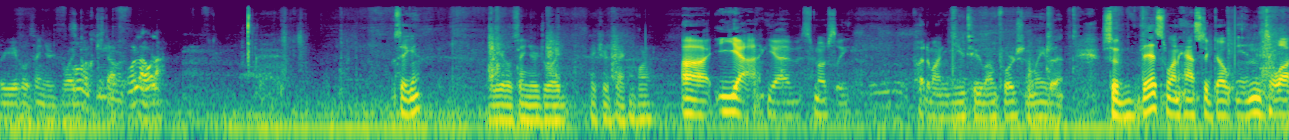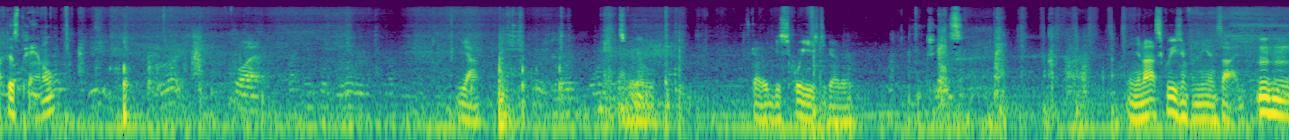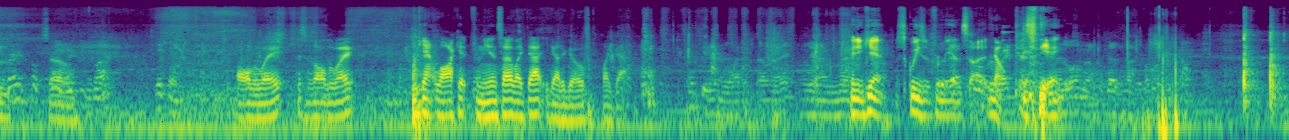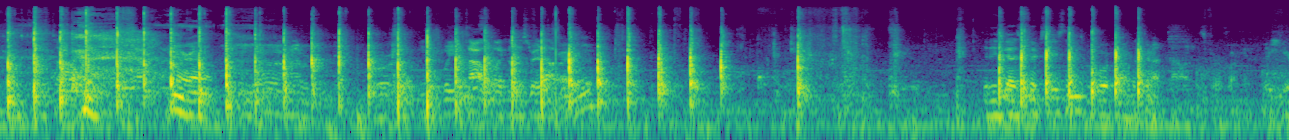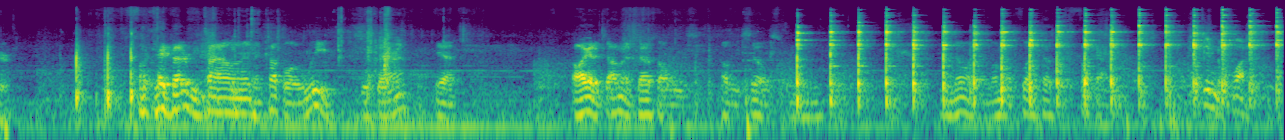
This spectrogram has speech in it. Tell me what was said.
Were you able to send your droid stuff? Hola, hola. Say again? Were you able to send your droid pictures back and forth? Uh, yeah, yeah. It's mostly put them on YouTube, unfortunately. But so this one has to go in to lock this panel. What? Yeah. It's, It's got to be squeezed together. Jeez. And you're not squeezing from the inside. Mm-hmm. So, all the way. This is all the way. You can't lock it from the inside like that. You got to go like that. And you can't squeeze it from the inside. No. Because the angle. All right. Well, your tile look like coming straight out, right? Did these guys fix these things before? No, they're not tiling this for a fucking a year. Okay, better be tiling in a couple of weeks. Is this Darren? Yeah. Oh, I gotta, I'm gonna test all these, all these cells. You know I am, I'm gonna flood test the fuck out of them. Give him the flush.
